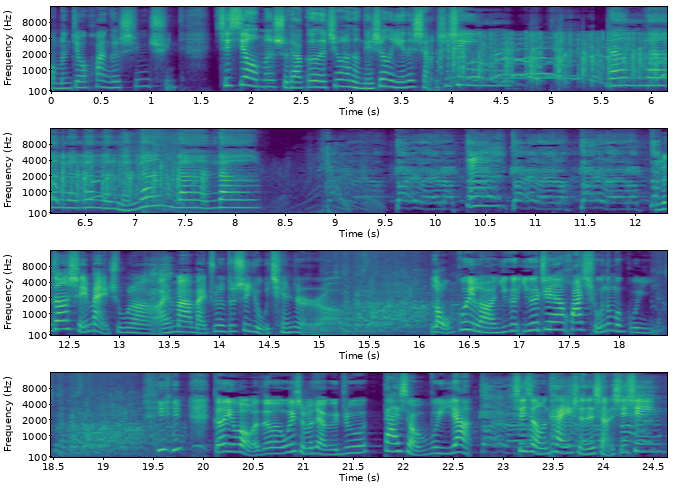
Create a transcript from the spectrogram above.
我们就换个新群。谢谢我们薯条哥的金话筒，感谢我爷的小星星。啦啦啦啦啦啦啦啦啦。你们刚刚谁买猪了？哎呀妈，买猪的都是有钱人啊，老贵了，一个一个真爱花球那么贵。刚有宝宝在问为什么两个猪大小不一样？谢谢我们太医神的小星星。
